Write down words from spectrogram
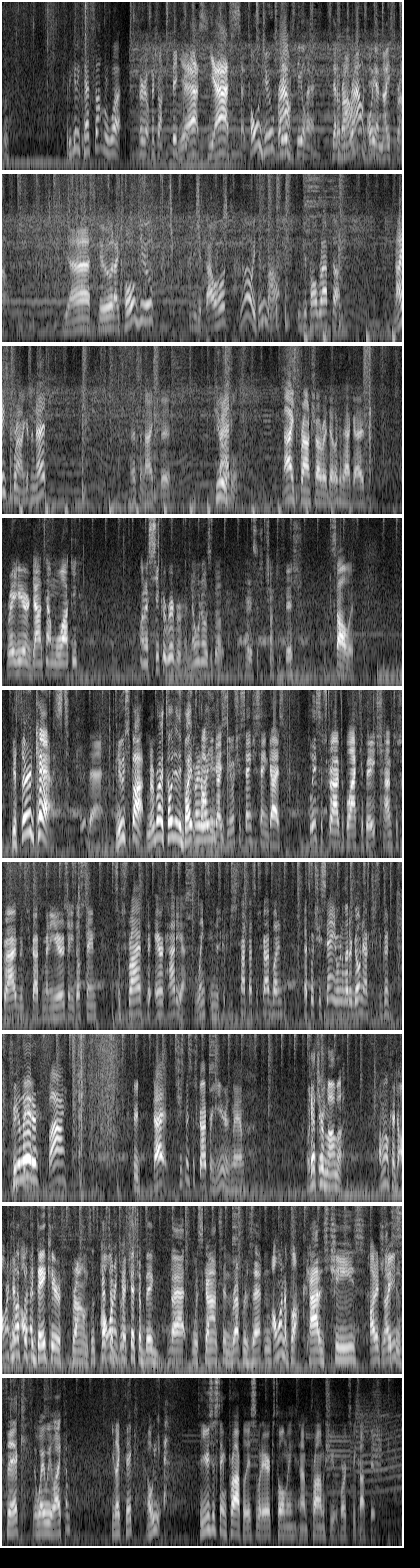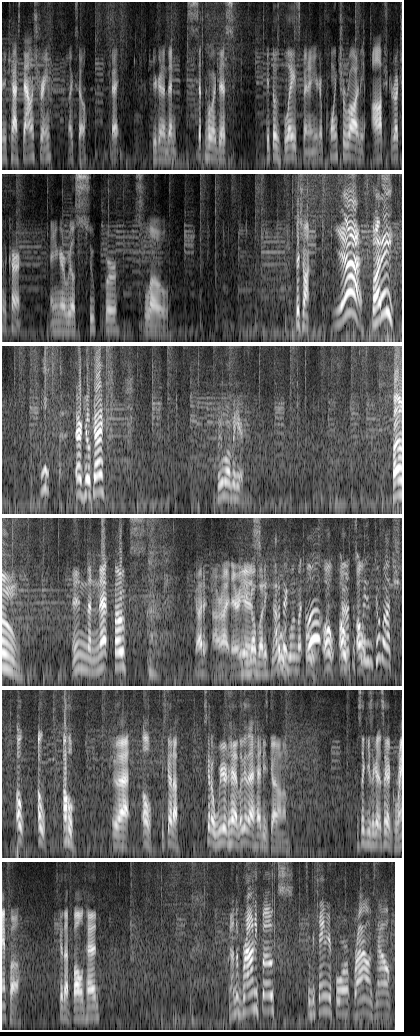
Hmm. Are you gonna catch something or what? There we go, fish on. Big fish. Yes, yes. I told you. Brown. Big steelhead. Is that a a brown? brown, Oh yeah, nice brown. Yes, dude. I told you. Did you get foul hooked? No, he's in the mouth. He's just all wrapped up. Nice brown. Get the net. That's a nice fish. Beautiful. Fatty. Nice brown trout right there. Look at that, guys. Right here in downtown Milwaukee on a secret river that no one knows about. That is such a chunky fish. Solid. Your third cast. Look at that. New spot. Remember I told you they bite right away? Talking, guys. You know what she's saying? She's saying, guys, please subscribe to BlacktipH. I'm subscribed, been subscribed for many years, and he's also saying subscribe to Eric Haataja. Linked in the description. Just tap that subscribe button. That's what she's saying. We're gonna let her go now because she's a good. See good you fan. later. Bye. Dude, that she's been subscribed for years, man. What Catch her mama. I'm gonna catch. I want to catch. Enough with wanna, the daycare browns. Let's catch a wanna let's catch- catch a big fat Wisconsin representing I want a buck. cottage cheese. Cottage nice cheese? and thick, the way we like them. You like thick? Oh yeah. To use this thing properly, this is what Eric's told me, and I promise you it works. We caught fish. You're gonna cast downstream, like so. Okay. You're gonna then set the hook like this, get those blades spinning. You're gonna point your rod in the opposite direction of the current, and you're gonna reel super slow. Fish on. Yes, buddy. Eric, you okay? Bring him over here. Boom. In the net, folks. Got it. All right, there he Here is. you go, buddy. Not a big one, but Oh, oh, oh, not to oh. squeeze him too much. Oh, oh, oh. Look at that. Oh, he's got a he's got a weird head. Look at that head he's got on him. He's like he's like a, it's like a grandpa. He's got that bald head. Another brownie, folks. That's what we came here for. Browns now.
